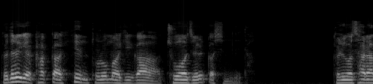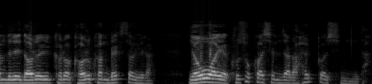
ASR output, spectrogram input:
그들에게 각각 흰 두루마기가 주어질 것입니다. 그리고 사람들이 너를 이끌어 거룩한 백성이라 여호와의 구속하신 자라 할 것입니다.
